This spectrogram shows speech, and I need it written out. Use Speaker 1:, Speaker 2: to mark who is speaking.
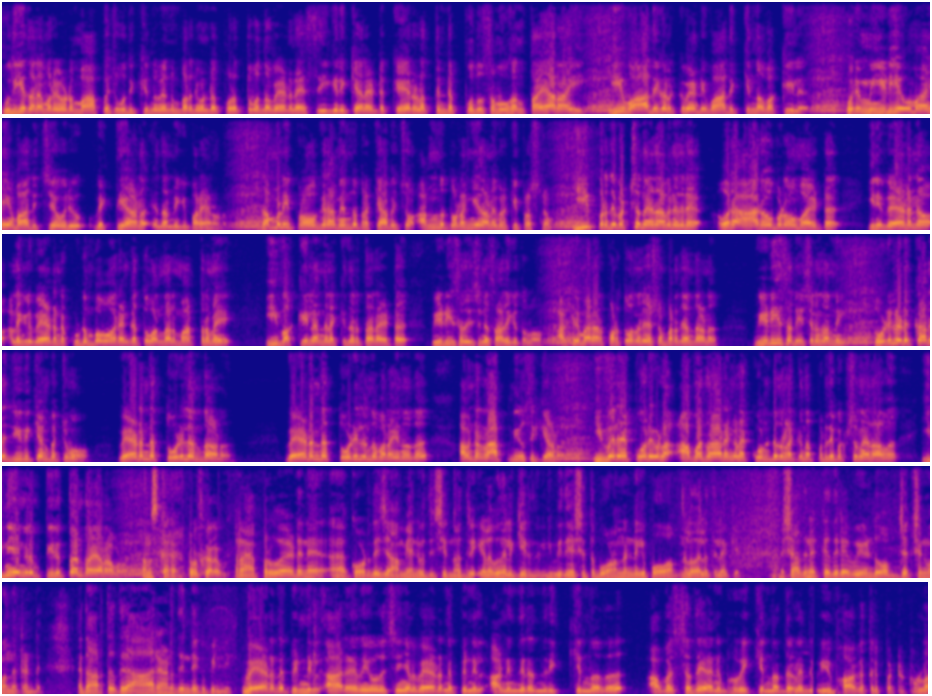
Speaker 1: പുതിയ തലമുറയോട് മാപ്പ് ചോദിക്കുന്നുവെന്നും പറഞ്ഞുകൊണ്ട് പുറത്തു വന്ന വേടനെ സ്വീകരിക്കാനായിട്ട് കേരളത്തിന്റെ പൊതുസമൂഹം തയ്യാറായി. ഈ വാദികൾക്ക് വേണ്ടി വാദിക്കുന്ന വക്കീൽ ഒരു മീഡിയവുമാനിയെ ബാധിച്ച ഒരു വ്യക്തിയാണ് എന്നാണ് എനിക്ക് പറയാനുള്ളത്. നമ്മൾ ഈ പ്രോഗ്രാം എന്ന് പ്രഖ്യാപിച്ചോ അന്ന് തുടങ്ങിയതാണ് ഇവർക്ക് ഈ പ്രശ്നം. ഈ പ്രതിപക്ഷ നേതാവിനെതിരെ ഒരു ആരോപണവുമായിട്ട് ഇനി വേടനോ അല്ലെങ്കിൽ വേടന്റെ കുടുംബമോ രംഗത്ത് വന്നാൽ മാത്രമേ ഈ വക്കീലിനെ നിലക്കി നിർത്താനായിട്ട് വി ഡി സതീശന് സാധിക്കത്തുള്ളൂ. അഖിൽമാരാർ പുറത്തു വന്നതിന് ശേഷം പറഞ്ഞ എന്താണ്? വി ഡി സതീശന് നന്ദി. തൊഴിലെടുക്കാതെ ജീവിക്കാൻ പറ്റുമോ? വേടന്റെ തൊഴിൽ എന്താണ് വേടന്റെ തൊഴിൽ എന്ന് പറയുന്നത് അവന്റെ റാപ്പ് മ്യൂസിക്കാണ് ഇവരെ പോലെയുള്ള അവതാരങ്ങളെ കൊണ്ടു നടക്കുന്ന പ്രതിപക്ഷ നേതാവ് ഇനിയെങ്കിലും തിരുത്താൻ തയ്യാറാവണം.
Speaker 2: നമസ്കാരം.
Speaker 1: നമസ്കാരം.
Speaker 2: റാപ്പർ വേർഡിന് കോടതി ജാമ്യം അനുവദിച്ചിരുന്നു. അതിൽ ഇളവ് നൽകിയിരുന്നു. ഇനി വിദേശത്ത് പോകണമെന്നുണ്ടെങ്കിൽ പോവാം എന്നുള്ള തലത്തിലേക്ക്. പക്ഷെ അതിനൊക്കെതിരെ വീണ്ടും ഒബ്ജക്ഷൻ വന്നിട്ടുണ്ട്. യഥാർത്ഥത്തിൽ ആരാണ് ഇതിന്റെയൊക്കെ പിന്നിൽ?
Speaker 1: വേടന് പിന്നിൽ ആരെ എന്ന് ചോദിച്ചു കഴിഞ്ഞാൽ വേടന് പിന്നിൽ അണിനിരന്നിരിക്കുന്നത് അവശത അനുഭവിക്കുന്ന ദളിത് വിഭാഗത്തിൽപ്പെട്ടിട്ടുള്ള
